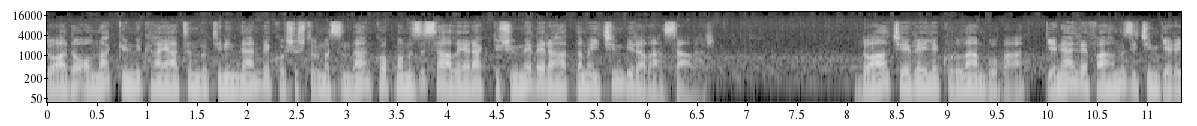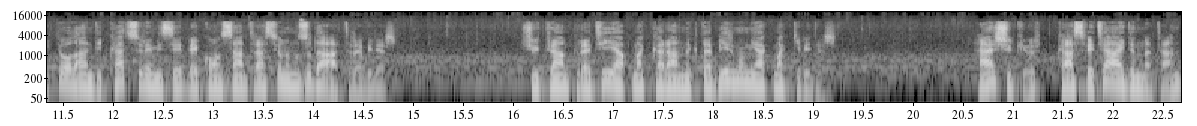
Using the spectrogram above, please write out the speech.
doğada olmak günlük hayatın rutininden ve koşuşturmasından kopmamızı sağlayarak düşünme ve rahatlama için bir alan sağlar. Doğal çevreyle kurulan bu bağ, genel refahımız için gerekli olan dikkat süremizi ve konsantrasyonumuzu da artırabilir. Şükran pratiği yapmak karanlıkta bir mum yakmak gibidir. Her şükür, kasveti aydınlatan,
